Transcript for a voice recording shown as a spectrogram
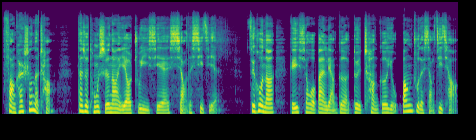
放开声的唱。但是同时呢，也要注意一些小的细节。最后呢，给小伙伴两个对唱歌有帮助的小技巧。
